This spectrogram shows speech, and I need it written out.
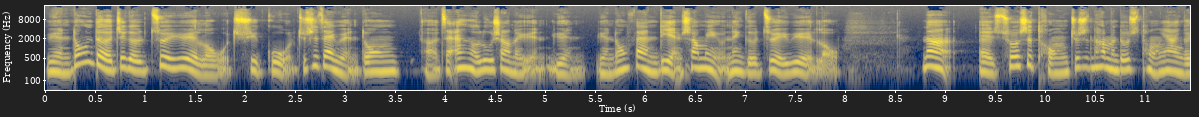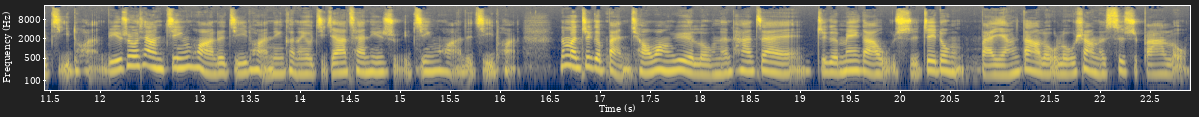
远东的这个醉月楼，我去过，就是在远东呃，在安和路上的远远远东饭店上面有那个醉月楼。那哎，说是同，就是他们都是同样一个集团。比如说像金华的集团，你可能有几家餐厅属于金华的集团。那么这个板桥望月楼呢，它在这个 Mega 五十这栋百洋大楼楼上的四十八楼，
